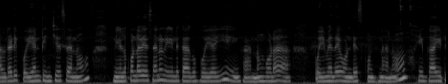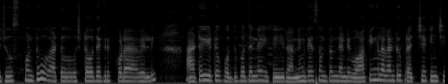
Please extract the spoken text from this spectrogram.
ఆల్రెడీ పొయ్యి అంటించేసాను నీళ్ళ కుండ వేసాను నీళ్ళు కాకపోయాయి. ఇంకా అన్నం కూడా పొయ్యి మీదే వండేసుకుంటున్నాను. ఇంకా ఇటు చూసుకుంటూ అటు స్టవ్ దగ్గరికి కూడా వెళ్ళి అటు ఇటు పొద్దు పొద్దున్నే ఇక ఈ రన్నింగ్ డేస్ ఉంటుందండి. వాకింగ్లు అలాంటివి ప్రత్యేకించి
